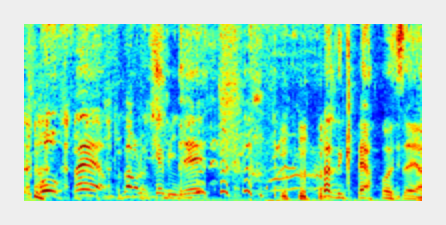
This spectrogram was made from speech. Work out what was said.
offerte par le cabinet de Claire Moser.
